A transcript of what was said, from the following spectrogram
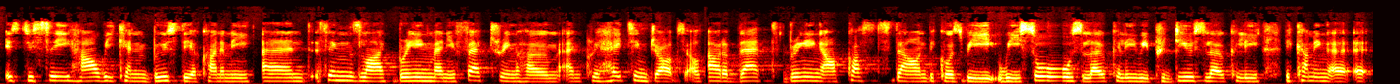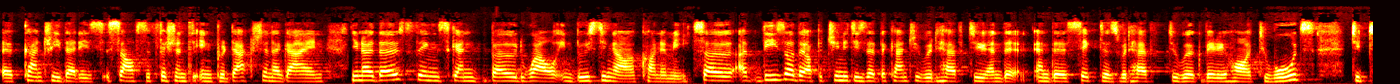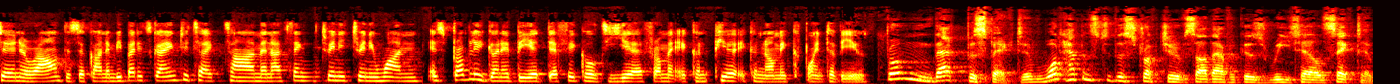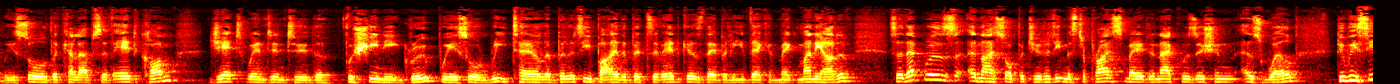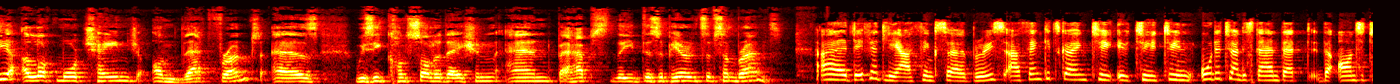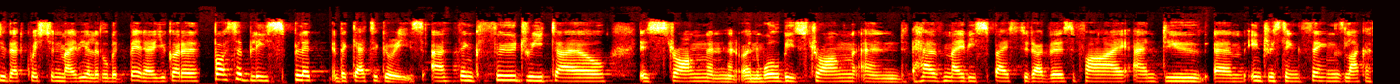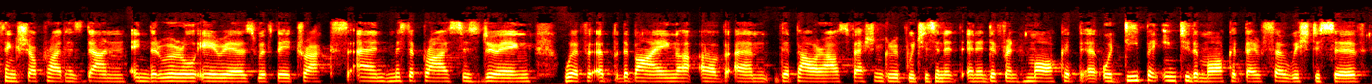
is to see how we can boost the economy and things like bringing manufacturing home and creating jobs out, of that, bringing our costs down because we, we source locally, we produce locally, becoming a, a, a country that is self-sufficient in production again, you know, those things can bode well in boosting our economy. So uh, these are the opportunities that the country would have to and the and the sectors would have to work very hard towards to turn around this economy. But it's going to take time, and I think 2021 is probably going to be a difficult year from a econ- pure economic point of view. From that perspective, what happens to the structure of South Africa's retail sector? We saw the collapse of Edcon Jet went into the Foschini group. We saw Retailability buy the bits of Edgars they believe they can make money out of. So that was a nice opportunity. Mr. Price made an acquisition as well. Do we see a lot more change on that front as we see consolidation and perhaps the disappearance of some brands? Uh, definitely, I think so, Bruce. I think it's going to, to, to, in order to understand that the answer to that question maybe a little bit better, you've got to possibly split the categories. I think food retail is strong and, and will be strong and have maybe space to diversify and do um, interesting things like I think ShopRite has done in the rural areas with their trucks and Mr. Price is doing with uh, the buying of um, the Powerhouse Fashion Group, which is in a, in a different market market uh, or deeper into the market they so wish to serve.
